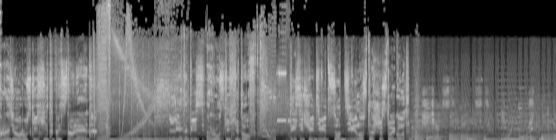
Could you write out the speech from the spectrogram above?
Радио «Русский хит» представляет. Летопись русских хитов 1996 год. Счастье есть, его не может не быть.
